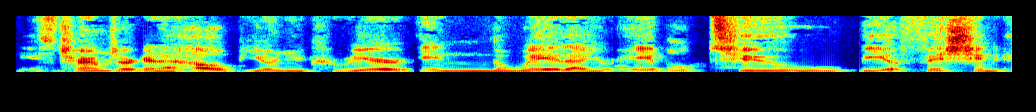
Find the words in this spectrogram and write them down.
these terms are going to help you in your career career in the way that you're able to be efficient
